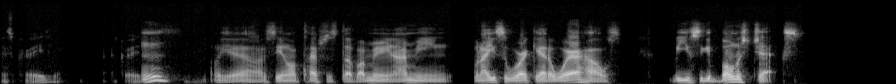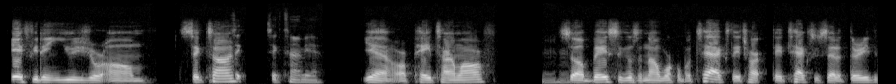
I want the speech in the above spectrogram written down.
That's crazy. That's crazy. Mm. Oh yeah, I've seen all types of stuff. I mean, I mean, when I used to work at a warehouse, we used to get bonus checks if you didn't use your um sick time, Sick, sick time, yeah. yeah, or pay time off. Mhm. So basically, it was a non-workable tax. They char- they tax you said at thirty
